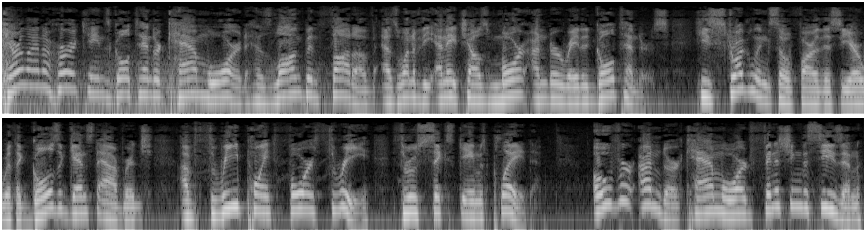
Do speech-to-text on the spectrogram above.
Carolina Hurricanes goaltender Cam Ward has long been thought of as one of the NHL's more underrated goaltenders. He's struggling so far this year with a goals against average of 3.43 through six games played. Over under Cam Ward finishing the season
